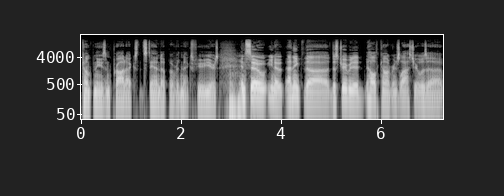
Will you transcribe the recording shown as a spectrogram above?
companies and products that stand up over the next few years. Mm-hmm. And so, you know, I think the distributed health conference last year was a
